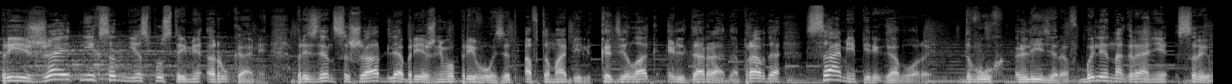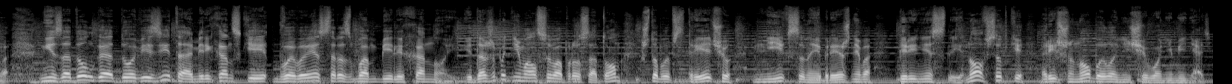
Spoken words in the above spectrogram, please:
Приезжает Никсон не с пустыми руками. Президент США для Брежнева привозит автомобиль «Кадиллак Эльдорадо». Правда, сами переговоры двух лидеров были на грани срыва. Незадолго до визита американские ВВС разбомбили Ханой. И даже поднимался вопрос о том, чтобы встречу Никсона и Брежнева перенесли. Но все-таки решено было ничего не менять.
